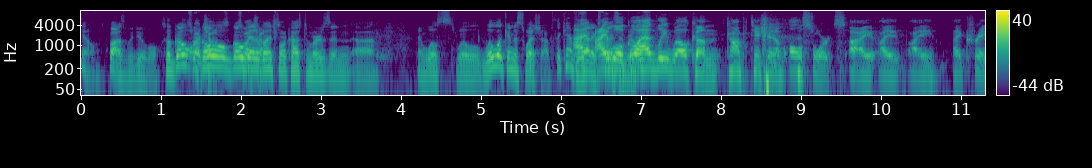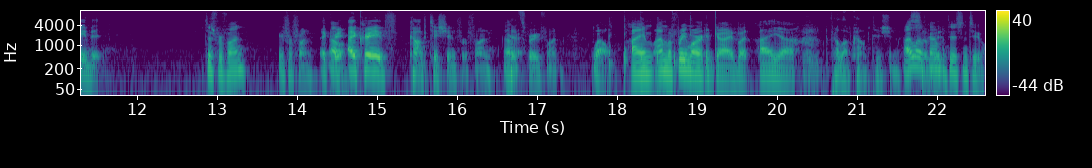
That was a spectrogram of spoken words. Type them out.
You know, it's possibly doable. So go Sweatshops, go go get a bunch more customers, and uh, and we'll we'll we'll look into sweatshops. They can't be I, that I expensive. will really. gladly welcome competition of all sorts. I, I, I, I crave it. just for fun. It's for fun. I crave, Oh. I crave competition for fun. Okay. It's very fun. Well, I'm I'm a free market guy, but I uh, I love competition. I love so good. competition too.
